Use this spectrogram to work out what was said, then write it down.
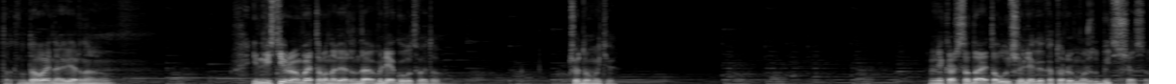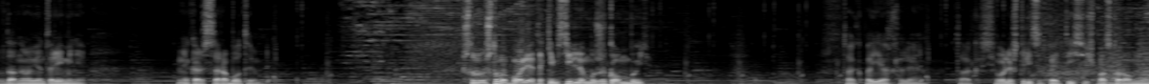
Так, ну давай, наверное... Инвестируем в этого, наверное, да? В Лего вот в эту. Что думаете? Мне кажется, да, это лучшая Лего, которая может быть сейчас, в данный момент времени. Мне кажется, работаем. Чтобы, чтобы более таким сильным мужиком быть. Так, поехали. Так, всего лишь 35 тысяч по-скромному.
